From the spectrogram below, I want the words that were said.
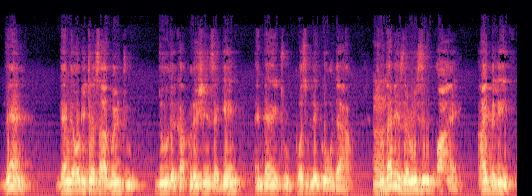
then then the auditors are going to do the calculations again and then it will possibly go down. Mm. So that is the reason why I believe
